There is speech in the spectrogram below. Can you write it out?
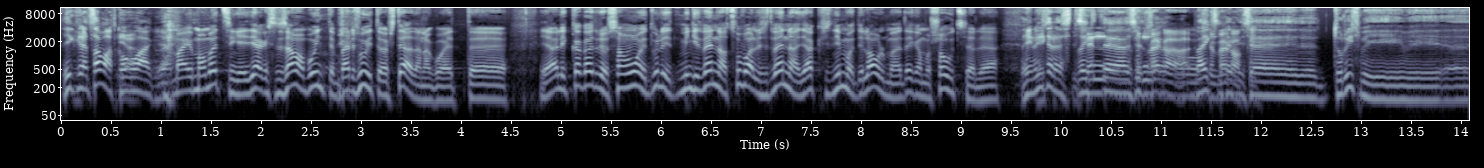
ikka needsamad kogu aeg. ma, ma mõtlesingi, ei tea, kas seesama punt on päris huvitav oleks teada nagu, et äh, ja olid ka Kadriorus samamoodi tulid mingid vennad, suvalised vennad ja hakkasid niimoodi laulma ja tegema show'd seal ja. ei no iseenesest võiks teha siukse väikse sellise turismi äh,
